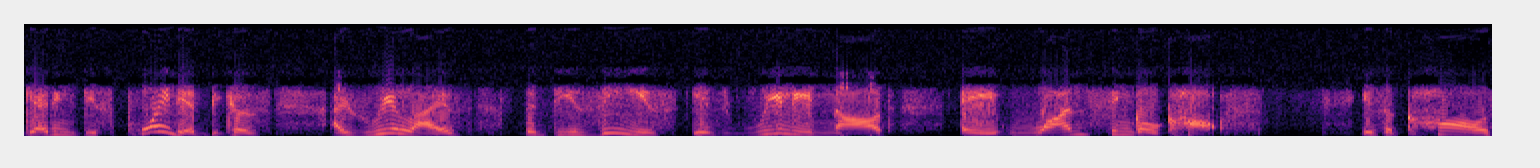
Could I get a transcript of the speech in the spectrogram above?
getting disappointed because I realized the disease is really not a one single cause. It's a cause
